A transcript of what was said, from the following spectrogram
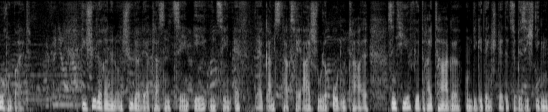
Buchenwald. Die Schülerinnen und Schüler der Klassen 10e und 10f der Ganztagsrealschule Odenthal sind hier für drei Tage, um die Gedenkstätte zu besichtigen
